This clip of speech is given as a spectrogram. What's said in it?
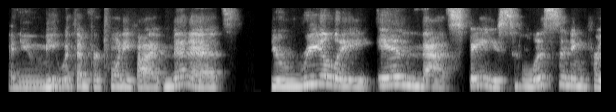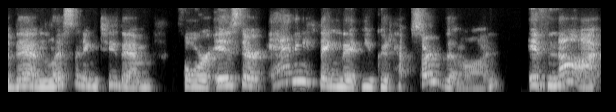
And you meet with them for 25 minutes, you're really in that space, listening for them, listening to them for, is there anything that you could have serve them on? If not,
